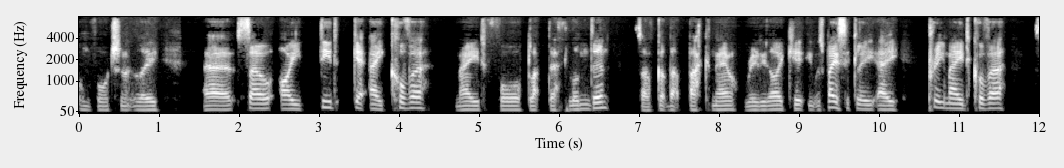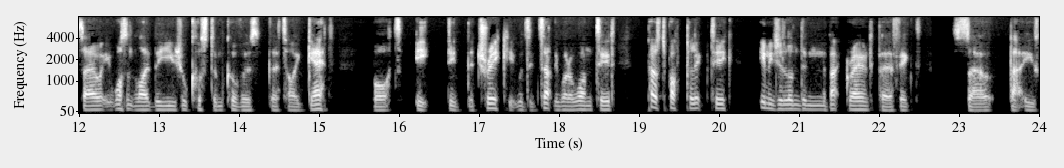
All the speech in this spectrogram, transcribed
unfortunately. Uh, so I did get a cover made for Black Death London. So I've got that back now. Really like it. It was basically a pre-made cover, so it wasn't like the usual custom covers that I get, but it did the trick. It was exactly what I wanted. Post-apocalyptic, image of London in the background, perfect. So that is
